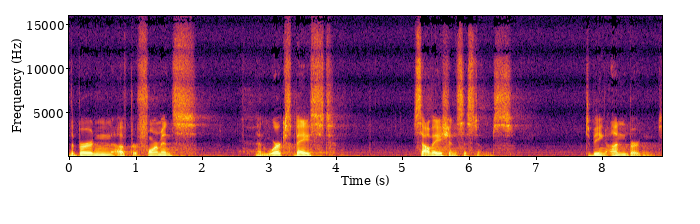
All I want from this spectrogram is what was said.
the burden of performance and works based salvation systems to being unburdened.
